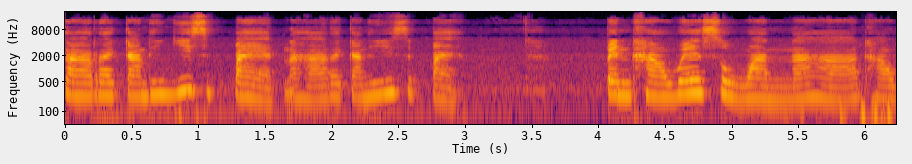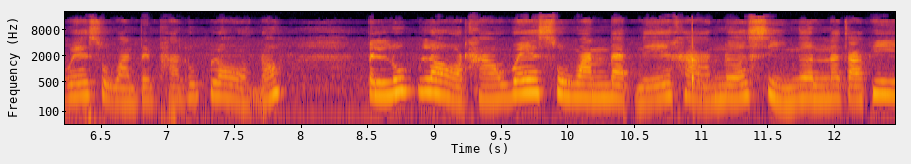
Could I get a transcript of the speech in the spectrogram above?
จะรายการที่ 28 นะคะ รายการที่ 28 เป็นทาวเวสุวรรณนะคะทาวเวสุวรรณเป็นพระรูปหล่อเนาะเป็นรูปหล่อท้าวเวสสุวรรณแบบนี้ค่ะ เนื้อสีเงินนะจ๊ะพี่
